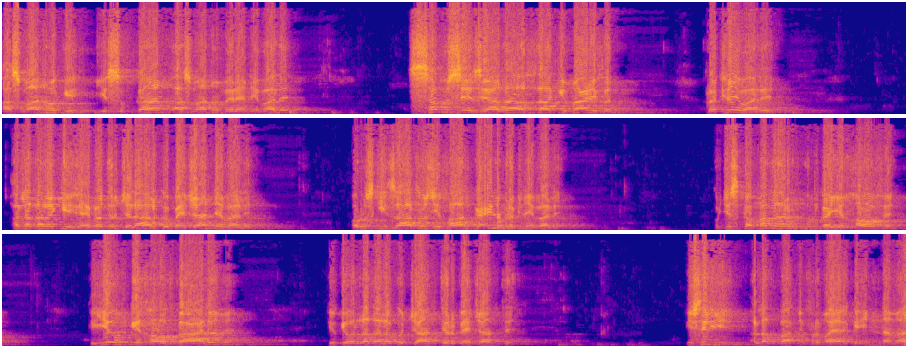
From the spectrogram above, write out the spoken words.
آسمانوں کے یہ سکان آسمانوں میں رہنے والے، سب سے زیادہ اللہ کی معرفت رکھنے والے، اللہ تعالیٰ کی حیبت اور جلال کو پہچاننے والے اور اس کی ذات و صفات کا علم رکھنے والے۔ اور جس کا مظہر ان کا یہ خوف ہے کہ یہ ان کے خوف کا عالم ہے، کیونکہ اللہ تعالیٰ کو جانتے اور پہچانتے۔ اس لیے اللہ پاک نے فرمایا کہ ان نما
